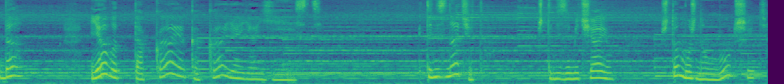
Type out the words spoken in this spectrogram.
Да, я вот такая, какая я есть. Это не значит, что не замечаю, что можно улучшить,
